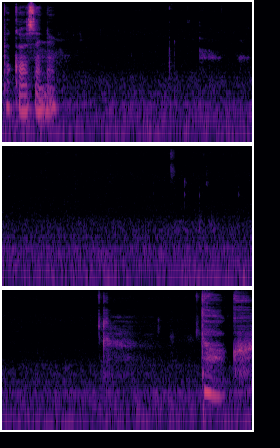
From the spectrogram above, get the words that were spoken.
показана. Так.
